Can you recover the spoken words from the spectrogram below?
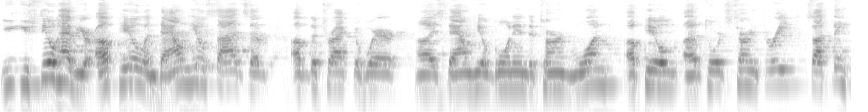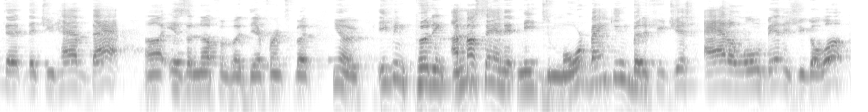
You, you still have your uphill and downhill sides of, of the track to where uh, it's downhill going into turn one, uphill uh, towards turn three. So I think that, that you have that uh, is enough of a difference. But you know, even putting, I'm not saying it needs more banking, but if you just add a little bit as you go up,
